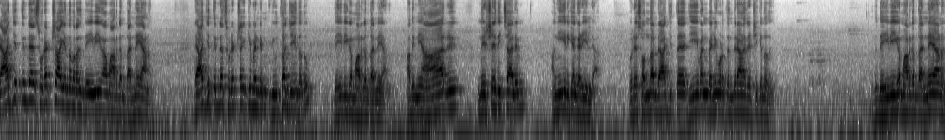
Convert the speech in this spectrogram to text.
രാജ്യത്തിന്റെ സുരക്ഷ എന്ന് പറയുന്നത് ദൈവിക മാർഗം തന്നെയാണ്. രാജ്യത്തിന്റെ സുരക്ഷയ്ക്ക് വേണ്ടി യുദ്ധം ചെയ്തതും ദൈവിക മാർഗം തന്നെയാണ്. അതിനെ ആര് നിഷേധിച്ചാലും അംഗീകരിക്കാൻ കഴിയില്ല. ഒരു സ്വന്തം രാജ്യത്തെ ജീവൻ ബലി കൊടുത്ത് എന്തിനാണ് രക്ഷിക്കുന്നത്? ഇത് ദൈവിക മാർഗം തന്നെയാണ്.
